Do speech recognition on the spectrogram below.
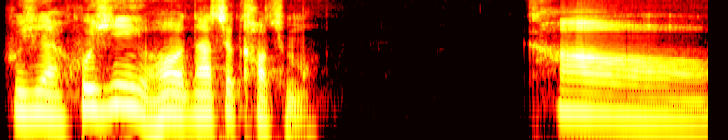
呼吸啊，呼吸以后那是靠什么？靠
